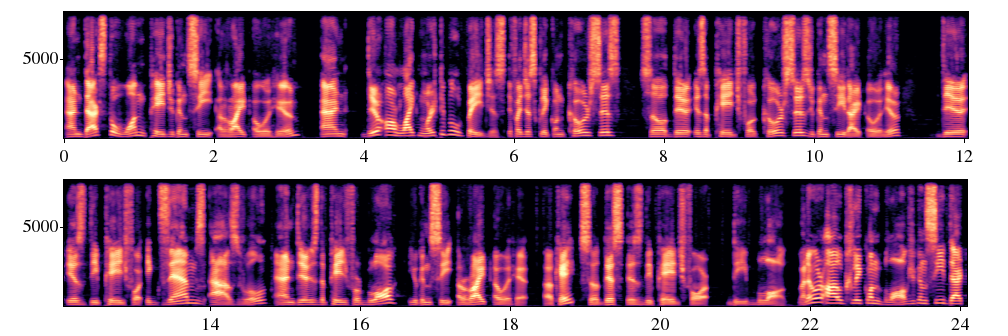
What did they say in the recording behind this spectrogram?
and that's the one page you can see right over here and there are like multiple pages if i just click on courses so there is a page for courses. You can see right over here. There is the page for exams as well. And there is the page for blog. You can see right over here. Okay, so this is the page for the blog. Whenever I'll click on blog, you can see that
